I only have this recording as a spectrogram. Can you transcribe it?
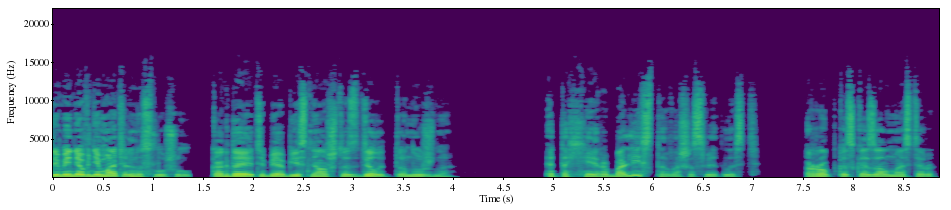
ты меня внимательно слушал, когда я тебе объяснял, что сделать-то нужно?» «Это хейробаллиста, ваша светлость», — робко сказал мастер.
